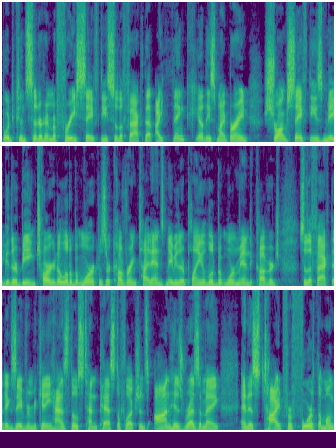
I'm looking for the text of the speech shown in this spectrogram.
would consider him a free safety. So the fact that I think, at least my brain, strong safeties, maybe they're being targeted a little bit more because they're covering tight ends. Maybe they're playing a little bit more man to coverage. So the fact that Xavier McKinney has those 10 pass deflections on his resume and is tied for fourth among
